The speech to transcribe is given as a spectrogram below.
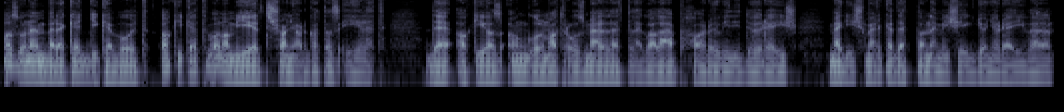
Azon emberek egyike volt, akiket valamiért sanyargat az élet, de aki az angol matróz mellett legalább, ha rövid időre is, megismerkedett a nemiség gyönyöreivel,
